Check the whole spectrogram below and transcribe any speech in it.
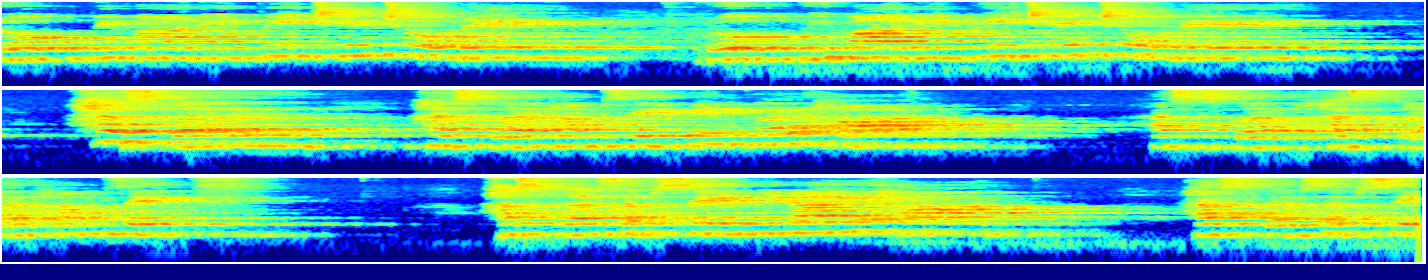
रोग बीमारी पीछे छोड़े रोग बीमारी पीछे छोड़े से मिलकर हाथ हंसकर हंसकर हमसे हंसकर सबसे मिलाए हाथ हंसकर सबसे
